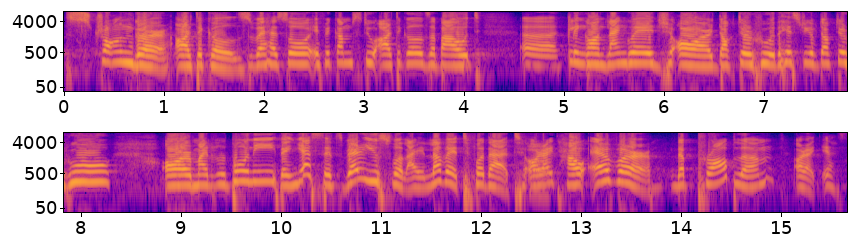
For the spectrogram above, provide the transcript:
stronger articles. Whereas, so if it comes to articles about uh, Klingon language or Doctor Who, the history of Doctor Who, or My Little Pony, then yes, it's very useful. I love it for that. All right. However, the problem. All right. Yes.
